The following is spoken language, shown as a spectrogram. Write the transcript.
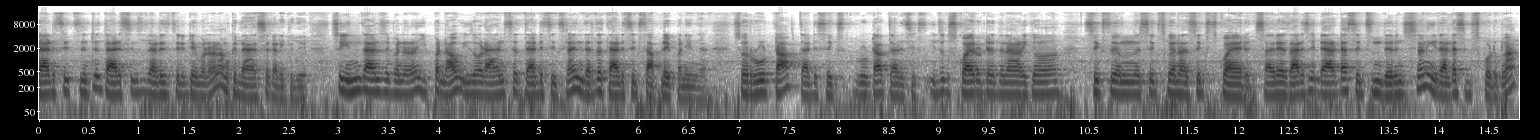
thirty six into thirty six thirty three time பண்ணால் நமக்கு இந்த ஆன்சர் கிடைக்குது. ஸோ இந்த ஆன்சர் இப்போ இப்போ நான் இதோட ஆன்சர் தேர்ட்டி சிக்ஸ்னால் இந்த இடத்துல தேர்ட்டி சிக்ஸ் அப்ளை பண்ணிடுங்க so root of thirty six root of thirty six இதுக்கு ஸ்கொயர் ரூட் எடுத்து என்ன கிடைக்கும் six six square six square சரி தேர்ட்டி சிக்ஸ் டேரெக்டாக சிக்ஸ்னு தெரிஞ்சுன்னா நீங்கள் டேரெக்டாக சிக்ஸ் போட்டுக்கலாம்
